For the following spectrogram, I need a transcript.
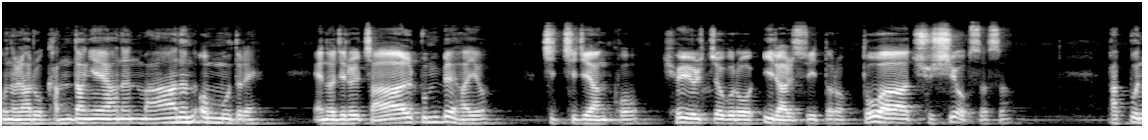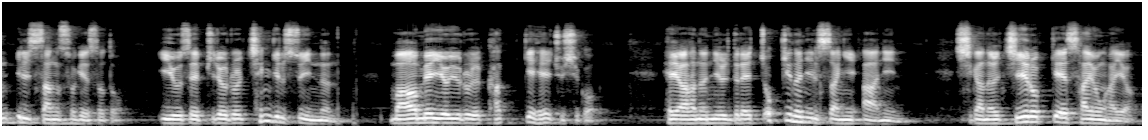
오늘 하루 감당해야 하는 많은 업무들에 에너지를 잘 분배하여 지치지 않고 효율적으로 일할 수 있도록 도와 주시옵소서. 바쁜 일상 속에서도 이웃의 필요를 챙길 수 있는 마음의 여유를 갖게 해 주시고 해야 하는 일들에 쫓기는 일상이 아닌 시간을 지혜롭게 사용하여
